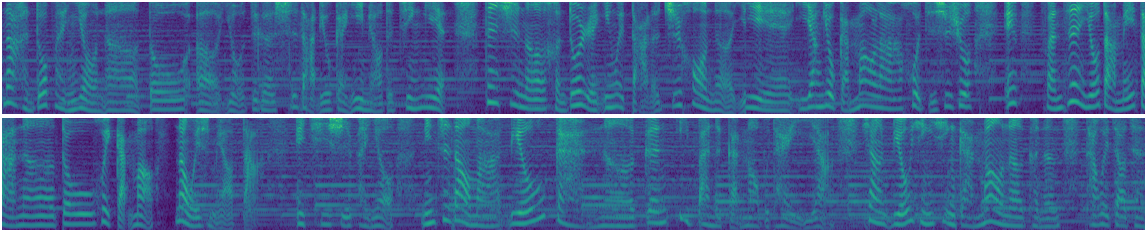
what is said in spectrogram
那很多朋友呢，都呃有这个施打流感疫苗的经验，但是呢，很多人因为打了之后呢，也一样又感冒啦，或者是说，哎，反正有打没打呢，都会感冒，那为什么要打？哎，其实朋友，您知道吗？流感呢，跟一般的感冒不太一样。像流行性感冒呢，可能它会造成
